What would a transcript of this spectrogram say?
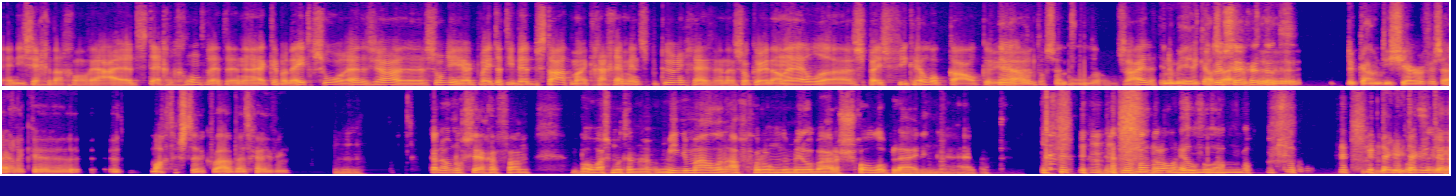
En die zeggen dan gewoon van, ja, het is tegen de grondwet. En uh, ik heb een eet gezworen, hè. Dus ja, uh, sorry, ja, ik weet dat die wet bestaat, maar ik ga geen mensen bekeuring geven. En zo kun je dan heel specifiek, heel lokaal, kun je ja, toch boel omzeilen. In Amerika is eigenlijk de, dat de county sheriff is eigenlijk uh, het machtigste qua wetgeving. Ik kan ook nog zeggen van BOA's moeten minimaal een afgeronde middelbare schoolopleiding hebben. er valt er al heel veel af. denk, denk,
